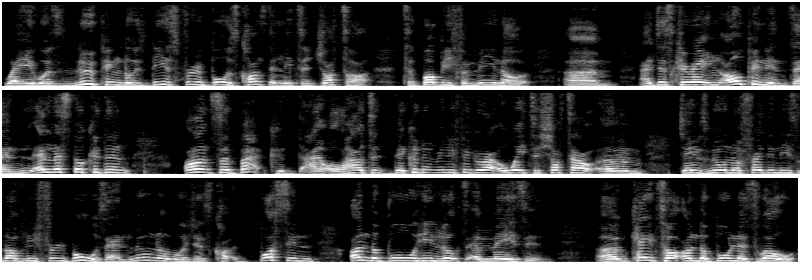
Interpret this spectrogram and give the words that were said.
where he was looping those these through balls constantly to Jota, to Bobby Firmino, um, and just creating openings. And Leicester couldn't answer back or how to. They couldn't really figure out a way to shut out um, James Milner threading these lovely through balls, and Milner was just bossing on the ball. He looked amazing. Um, Keita on the ball as well,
